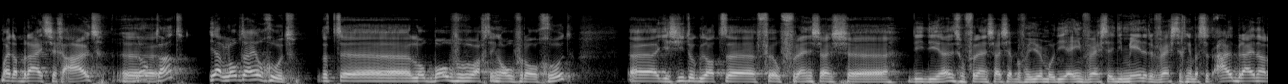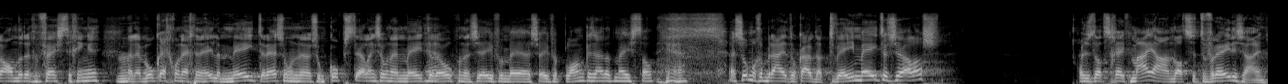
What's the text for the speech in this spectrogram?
Maar dat breidt zich uit. Loopt dat? Ja, dat loopt heel goed. Dat uh, loopt boven verwachting overal goed. Uh, je ziet ook dat uh, veel franchise die, die zo'n franchise hebben van Jumbo, die één vestiging, die meerdere vestigingen, dat ze het uitbreiden naar andere vestigingen. Ja. En dan hebben we ook echt gewoon echt een hele meter, zo'n zo'n kopstelling, zo'n meter ja. hoog, en zeven, zeven planken zijn dat meestal. Ja. En sommige breiden het ook uit naar twee meter zelfs. Dus dat geeft mij aan dat ze tevreden zijn.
